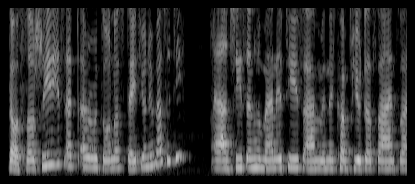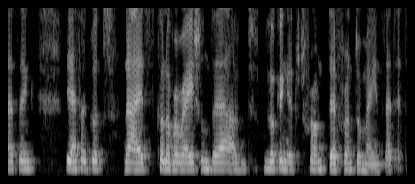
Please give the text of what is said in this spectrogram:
No, so she is at Arizona State University Uh, and she's um, in humanities. I'm in computer science. So I think we have a good, nice collaboration there and looking at from different domains at it.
